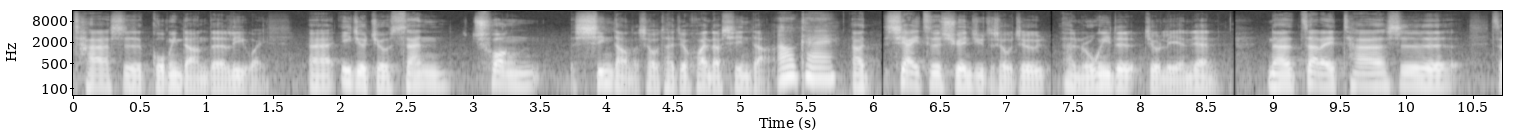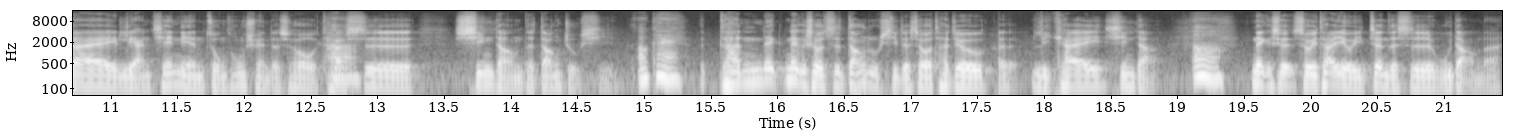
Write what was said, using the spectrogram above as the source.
他是国民党的立委，呃，一九九三创新党的时候他就换到新党，，OK，那，下一次选举的时候就很容易的就连任。那再来，他是在两千年总统选的时候，他嗯。是新党的党主席。OK，他那那个时候是党主席的时候，他就呃离开新党。嗯那个时候，所以他有一阵子是无党的。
